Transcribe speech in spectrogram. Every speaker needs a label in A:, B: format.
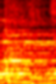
A: left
